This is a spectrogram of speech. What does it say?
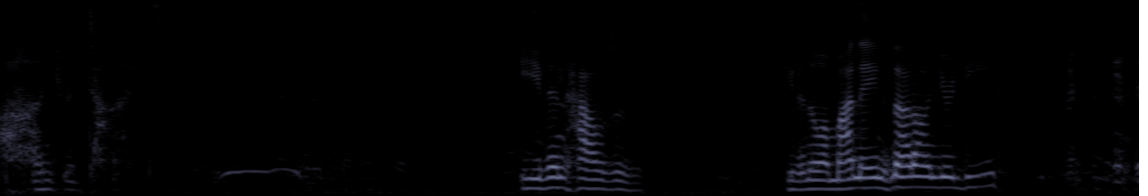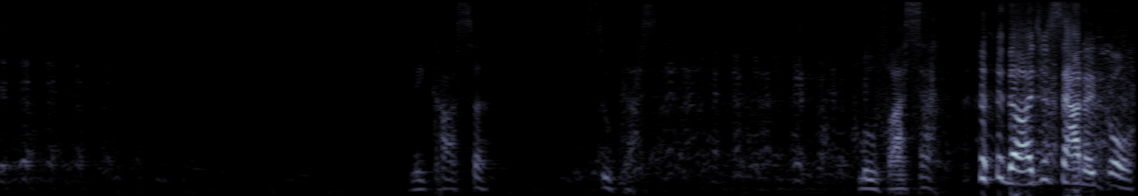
a hundred times. Even houses Even though my name's not on your deed? Mikasa, Sukasa, Mufasa. no, it just sounded cool.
